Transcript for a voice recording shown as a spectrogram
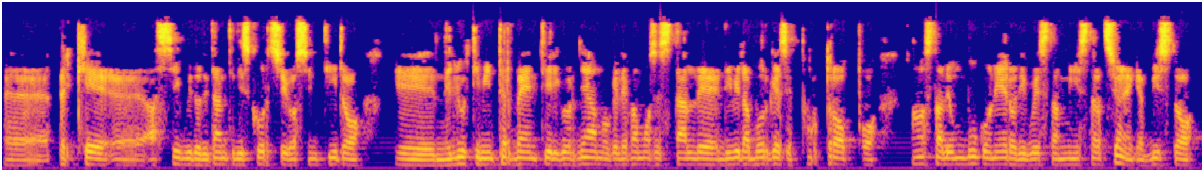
eh, perché eh, a seguito di tanti discorsi che ho sentito eh, negli ultimi interventi ricordiamo che le famose stalle di Villa Borghese purtroppo sono state un buco nero di questa amministrazione che ha visto,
